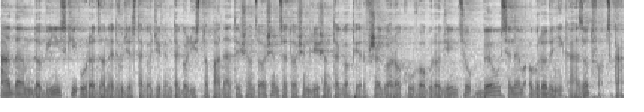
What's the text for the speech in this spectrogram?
Adam Dobiński, urodzony 29 listopada 1881 roku w Ogrodzieńcu, był synem ogrodnika z Otwocka.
